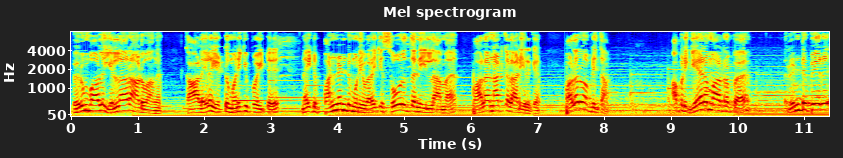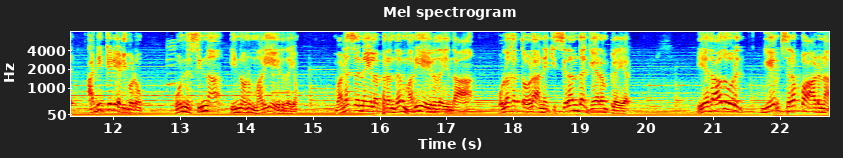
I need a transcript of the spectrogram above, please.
பெரும்பாலும் எல்லாரும் ஆடுவாங்க. காலையில் எட்டு மணிக்கு போயிட்டு நைட்டு பன்னெண்டு மணி வரைக்கும் சோறு தண்ணி இல்லாமல் பல நாட்கள் ஆடி இருக்கேன். பலரும் அப்படித்தான். அப்படி கேரம் ஆடுறப்ப ரெண்டு பேர் அடிக்கடி அடிபடும். ஒன்று சின்னா இன்னொன்று மரிய இருதயம். வட சென்னையில் பிறந்த மரிய இருதயம் தான் உலகத்தோட அன்னைக்கு சிறந்த கேரம் பிளேயர். ஏதாவது ஒரு கேம் சிறப்பா ஆடுனா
